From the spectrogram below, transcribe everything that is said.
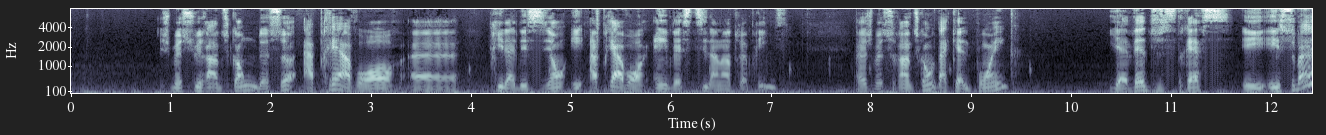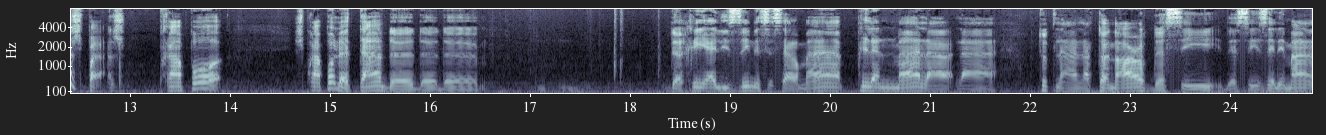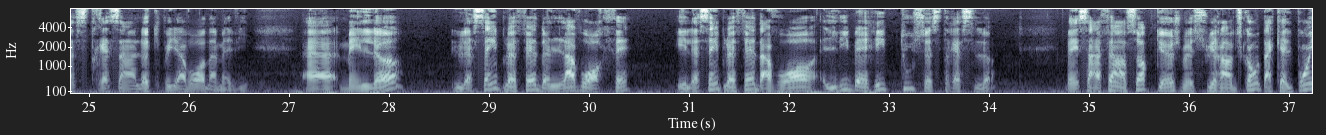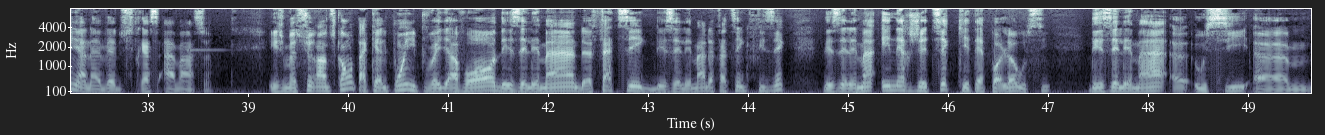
je me suis rendu compte de ça après avoir euh, pris la décision et après avoir investi dans l'entreprise. Euh, je me suis rendu compte à quel point il y avait du stress. Et, souvent, je, je prends pas je prends pas le temps de, de, de, de réaliser nécessairement pleinement la, la toute la, la, teneur de ces, de ces éléments stressants-là qu'il peut y avoir dans ma vie. Euh, mais là, le simple fait de l'avoir fait, et le simple fait d'avoir libéré tout ce stress-là, ben ça a fait en sorte que je me suis rendu compte à quel point il y en avait du stress avant ça. Et je me suis rendu compte à quel point il pouvait y avoir des éléments de fatigue, des éléments de fatigue physique, des éléments énergétiques qui étaient pas là aussi, des éléments euh, aussi euh,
